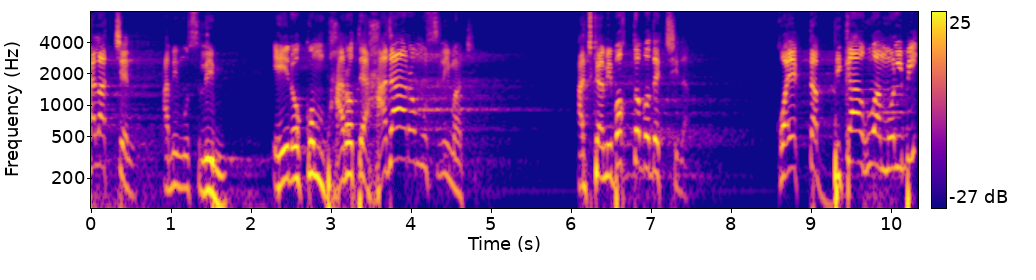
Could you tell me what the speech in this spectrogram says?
ফেলাচ্ছেন, আমি মুসলিম। এই রকম ভারতে হাজারো মুসলিম আছে। আজকে আমি বক্তব্য দেখছিলাম। কয়েকটা বিকা হুয়া মলবি,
